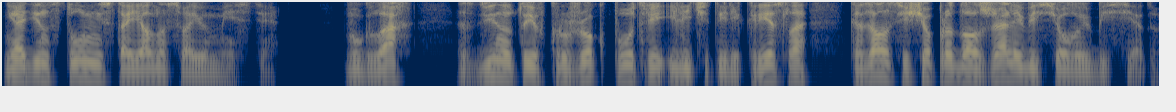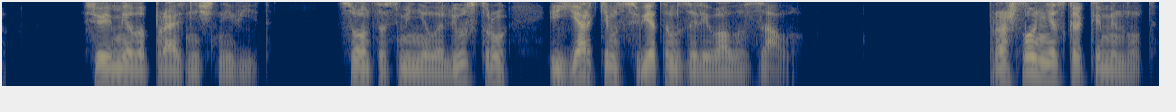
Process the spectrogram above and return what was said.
Ни один стул не стоял на своем месте. В углах, сдвинутые в кружок по три или четыре кресла, казалось, еще продолжали веселую беседу. Все имело праздничный вид. Солнце сменило люстру и ярким светом заливало залу. Прошло несколько минут.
